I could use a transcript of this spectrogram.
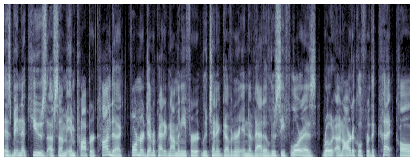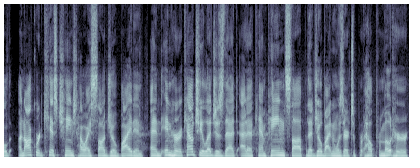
has been accused of some improper conduct. Former Democratic nominee for lieutenant governor in Nevada, Lucy Flores, wrote an article for The Cut called An Awkward Kiss Changed How I Saw Joe Biden. And in her account, she alleges that at a campaign stop that Joe Biden was there to pr- help promote her,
